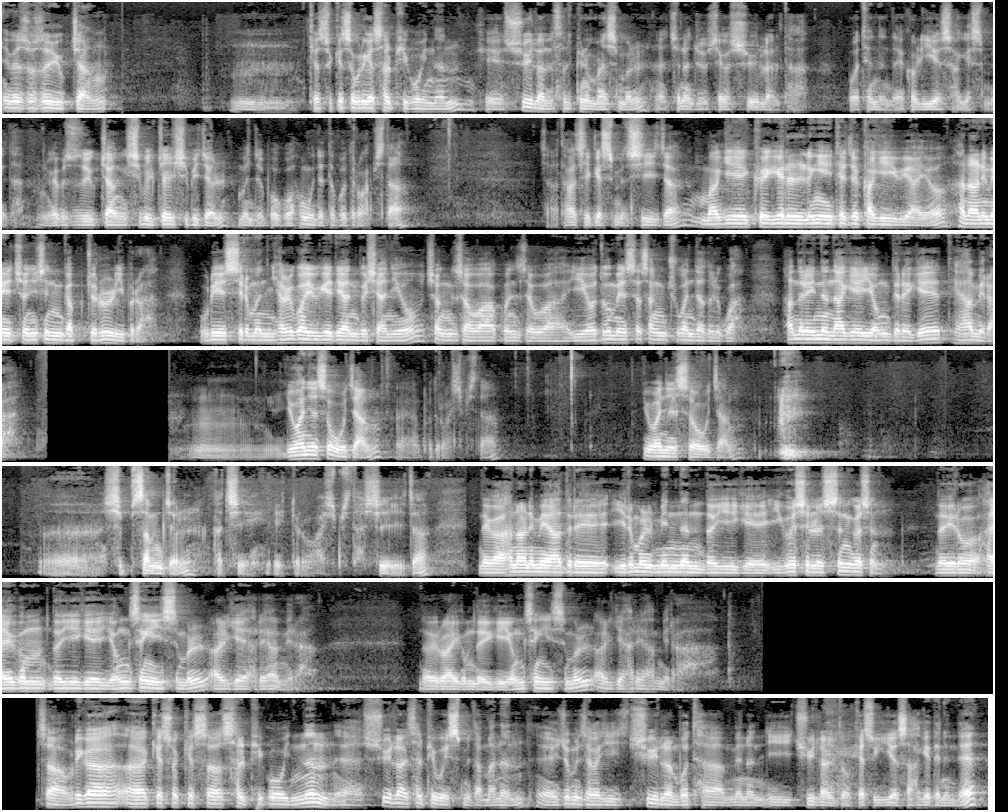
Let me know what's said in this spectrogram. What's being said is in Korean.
에베소서 6장 음, 계속해서 우리가 살피고 있는 그 수요일 날 살피는 말씀을 지난주 제가 수요일 날 다 못했는데 그걸 이어서 하겠습니다. 에베소서 6장 11절 12절 먼저 보고 한 군데 더 보도록 합시다. 자, 다 같이 읽겠습니다. 시작. 마귀의 괴계를 능히 대적하기 위하여 하나님의 전신 갑주를 입으라. 우리의 씨름은 혈과 육에 대한 것이 아니요 정사와 권세와 이 어둠의 세상 주관자들과 하늘에 있는 악의 영들에게 대함이라. 음, 요한일서 5장 보도록 하십시다. 요한일서 5장 13절 같이 읽도록 하십시다. 시작. 내가 하나님의 아들의 이름을 믿는 너희에게 이것을 쓴 것은 너희로 하여금 너희에게 영생이 있음을 알게 하려 함이라. 너희로 하여금 너희에게 영생이 있음을 알게 하려 함이라. 자, 우리가 아, 계속해서 살피고 있는 예, 수요일날 살피고 있습니다만은 예, 요즘은 제가 이 수요일날 못하면은 이 주일날도 계속 이어서 하게 되는데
